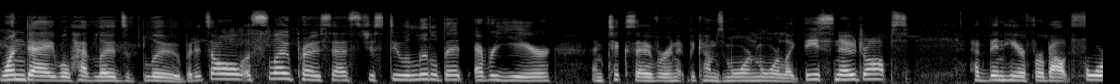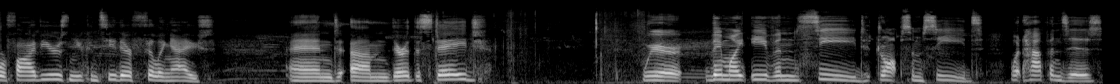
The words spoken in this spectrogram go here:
one day we'll have loads of blue, but it's all a slow process. Just do a little bit every year and ticks over and it becomes more and more. Like these snowdrops have been here for about four or five years and you can see they're filling out. And um, they're at the stage where they might even seed, drop some seeds. What happens is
